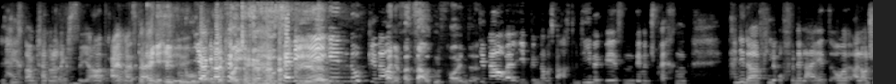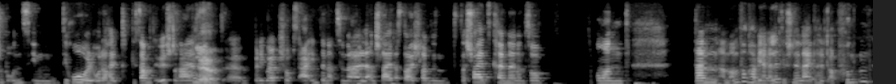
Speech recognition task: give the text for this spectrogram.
leicht angehört, und dann denkst du so, ja, 33 Da kenne ich eh genug. Ja, genau, kenne ich, kenn ich führen, eh genug, genau. Meine versauten Freunde. Genau, weil ich bin damals bei Acht und Liebe gewesen, dementsprechend kann ich da viele offene Leute, äh, allein schon bei uns in Tirol oder halt Gesamtösterreich Ja. und ähm, bei den Workshops auch international lernst Leute aus Deutschland und der Schweiz kennen und so. Und dann am Anfang habe ich ja relativ schnell Leute halt auch gefunden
